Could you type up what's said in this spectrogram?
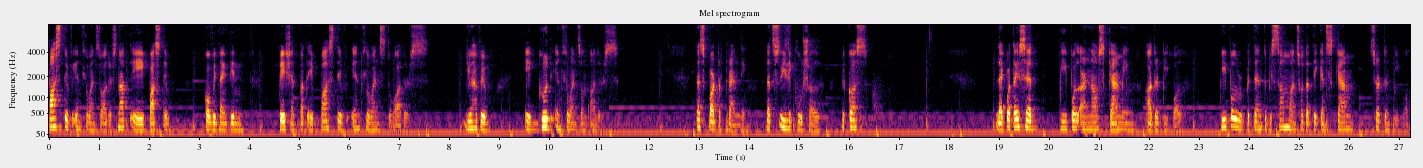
positive influence to others, not a positive COVID 19 patient, but a positive influence to others. You have a, a good influence on others. That's part of branding. That's really crucial because, like what I said, people are now scamming other people. People will pretend to be someone so that they can scam certain people.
